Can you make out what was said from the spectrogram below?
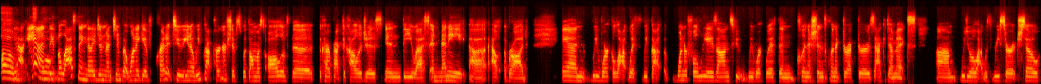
Um, yeah, and so, the, the, last thing that I didn't mention, but want to give credit to, you know, we've got partnerships with almost all of the, the chiropractic colleges in the U.S. and many uh, out abroad. And we work a lot with, we've got wonderful liaisons who we work with, and clinicians, clinic directors, academics. Um, we do a lot with research. So,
